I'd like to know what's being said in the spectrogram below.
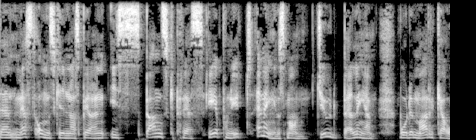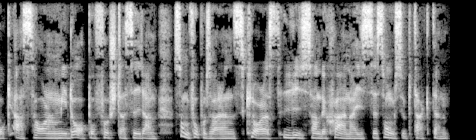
Den mest omskrivna spelaren i spansk press är på nytt en engelsman, Jude Bellingham. Både Marca och Ass har honom idag på första sidan som fotbollsvärldens klarast lysande stjärna i säsongsupptakten.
